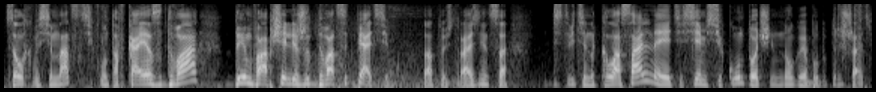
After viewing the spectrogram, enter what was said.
Целых 18 секунд. А в КС-2 дым вообще лежит 25 секунд, да, то есть разница действительно колоссальная. Эти 7 секунд очень многое будут решать.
